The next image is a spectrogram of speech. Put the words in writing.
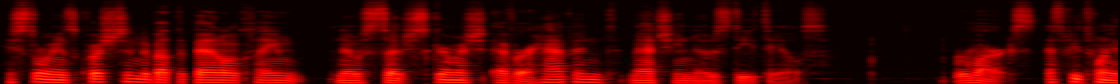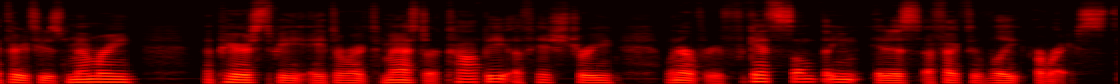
Historians questioned about the battle claim no such skirmish ever happened, matching those details. Remarks. SCP-2032's memory appears to be a direct master copy of history. Whenever it forgets something, it is effectively erased.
